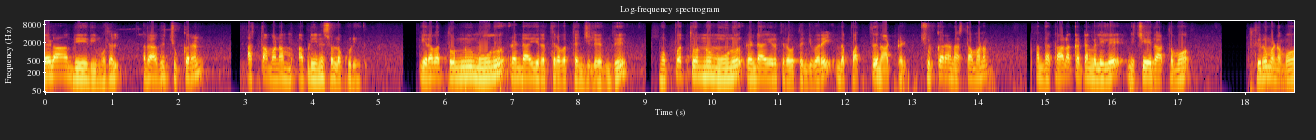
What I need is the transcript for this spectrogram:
ஏழாம் தேதி முதல் அதாவது சுக்கரன் அஸ்தமனம் அப்படின்னு சொல்லக்கூடியது. இருபத்தொன்று மூணு ரெண்டாயிரத்தி இருபத்தஞ்சிலிருந்து முப்பத்தொன்று மூணு ரெண்டாயிரத்தி இருபத்தஞ்சி வரை இந்த பத்து நாட்கள் சுக்கரன் அஸ்தமனம் அந்த காலகட்டங்களிலே நிச்சயதார்த்தமோ திருமணமோ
